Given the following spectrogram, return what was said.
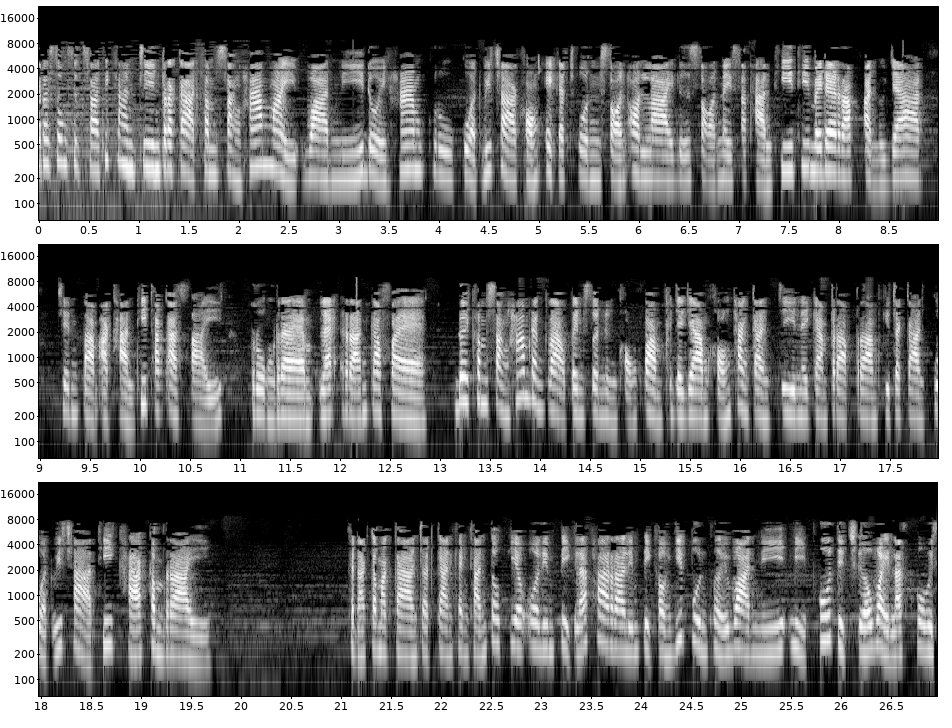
กระทรวงศึกษาธิการจีนประกาศคำสั่งห้ามใหม่วานนี้ โดยห้ามครูกวดวิชาของเอกชน สอนออนไลน์ หรือสอนในสถานที่ที่ไม่ได้รับอนุญาต เช่นตามอาคารที่พักอาศัย โรงแรม และร้านกาแฟ โดยคำสั่งห้ามดังกล่าวเป็นส่วนหนึ่งของความพยายามของทางการจีนในการปราบปรามกิจการกวดวิชาที่ค้ากำไร คณะกรรมการจัดการแข่งขันโตเกียวโอลิมปิกและพาราลิมปิกของญี่ปุ่นเผยวานนี้ มีผู้ติดเชื้อไวรัสโควิด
